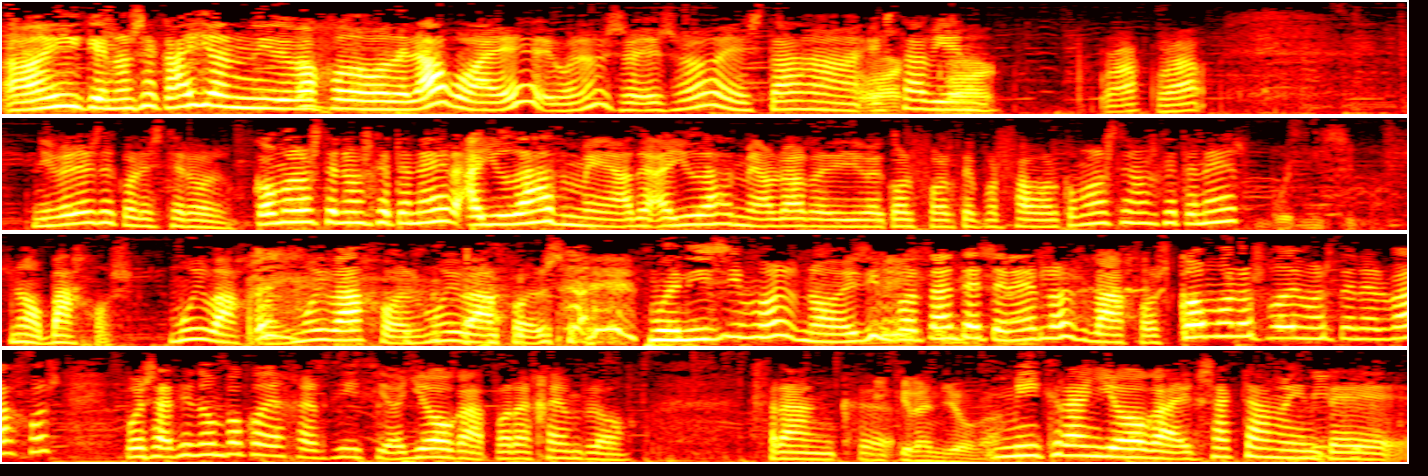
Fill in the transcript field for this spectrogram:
Ay, que no se callan ni debajo del agua, ¿eh? Bueno, eso, eso está, está bien. Niveles de colesterol. ¿Cómo los tenemos que tener? Ayudadme, ayudadme a hablar de Divecol Forte, por favor. ¿Cómo los tenemos que tener? Buenísimos. No, bajos. Muy bajos, muy bajos, muy bajos. Buenísimos, no. Es importante tenerlos bajos. ¿Cómo los podemos tener bajos? Pues haciendo un poco de ejercicio. Yoga, por ejemplo. Frank. Mikran Yoga. Mikran Yoga, exactamente.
